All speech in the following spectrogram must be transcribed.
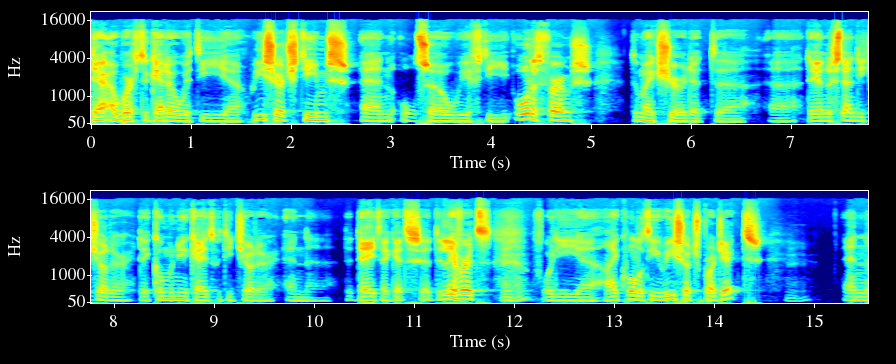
there I work together with the uh, research teams and also with the audit firms to make sure that uh, uh, they understand each other, they communicate with each other, and uh, the data gets delivered Mm-hmm. for the high quality research projects. And,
